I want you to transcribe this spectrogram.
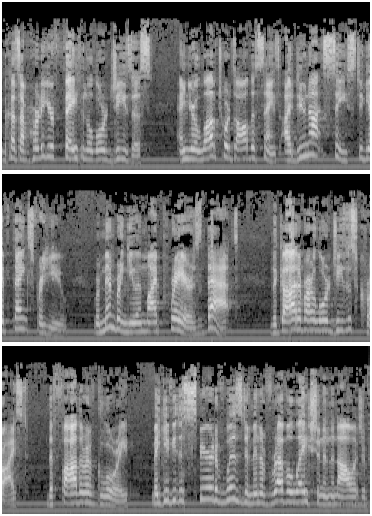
because I've heard of your faith in the Lord Jesus and your love towards all the saints, I do not cease to give thanks for you, remembering you in my prayers, that the God of our Lord Jesus Christ, the Father of glory, may give you the spirit of wisdom and of revelation in the knowledge of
